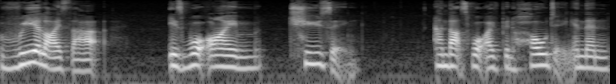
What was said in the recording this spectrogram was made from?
realize that is what I'm choosing. And that's what I've been holding. And then,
